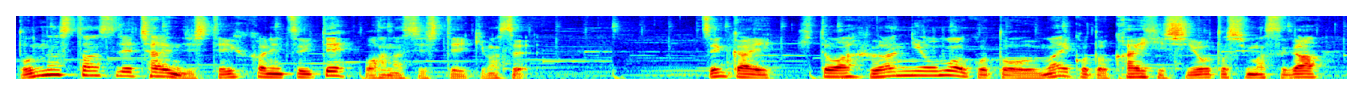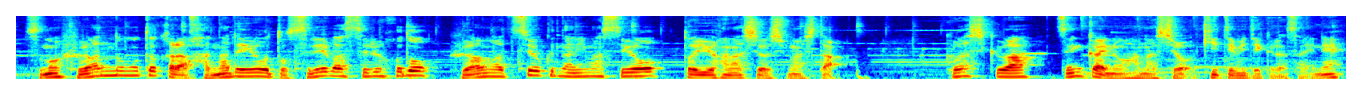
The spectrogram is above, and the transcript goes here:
どんなスタンスでチャレンジしていくかについてお話ししていきます。前回人は不安に思うことをうまいこと回避しようとしますがその不安のもとから離れようとすればするほど不安は強くなりますよという話をしました。詳しくは前回のお話を聞いてみてくださいね。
